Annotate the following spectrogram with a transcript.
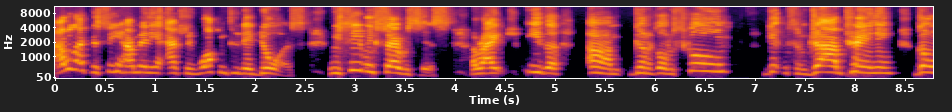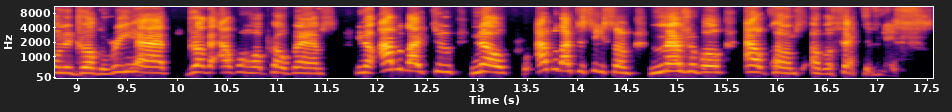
I would like to see how many are actually walking through their doors, receiving services. All right, either um gonna go to school, getting some job training, going to drug or rehab, drug or alcohol programs. You know, I would like to know. I would like to see some measurable outcomes of effectiveness.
